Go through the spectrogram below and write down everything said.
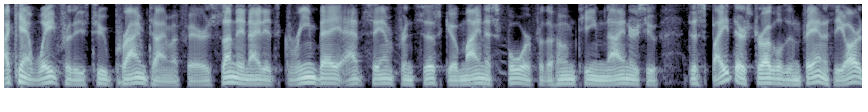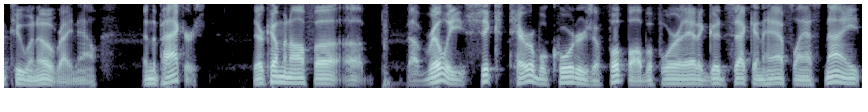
I can't wait for these two primetime affairs. Sunday night, it's Green Bay at San Francisco, minus four for the home team Niners, who, despite their struggles in fantasy, are 2 and 0 right now. And the Packers, they're coming off a, a, a, really six terrible quarters of football before they had a good second half last night.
